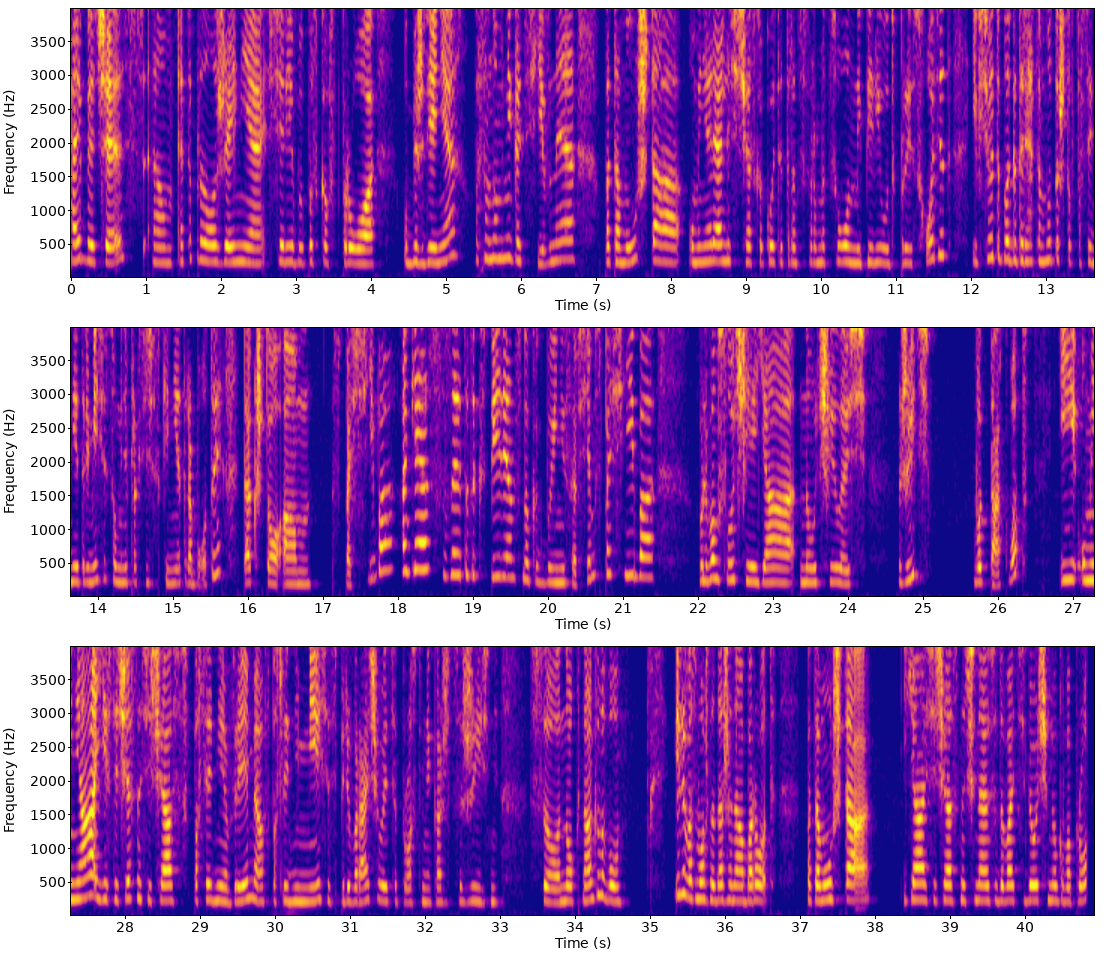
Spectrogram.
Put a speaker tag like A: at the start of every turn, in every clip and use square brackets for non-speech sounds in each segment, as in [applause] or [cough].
A: Hi bitches! Um, это продолжение серии выпусков про убеждения, в основном негативные, потому что у меня реально сейчас какой-то трансформационный период происходит, и все это благодаря тому, то, что в последние три месяца у меня практически нет работы, так что um, спасибо, I guess, за этот experience, но как бы и не совсем спасибо. В любом случае, я научилась жить вот так вот, и у меня, если честно, сейчас в последнее время, в последний месяц переворачивается просто, мне кажется, жизнь с ног на голову, или, возможно, даже наоборот, потому что я сейчас начинаю задавать себе очень много вопросов,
